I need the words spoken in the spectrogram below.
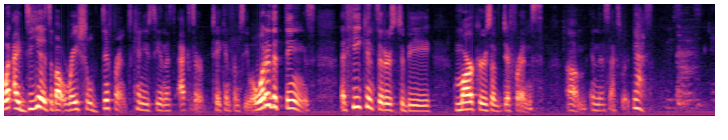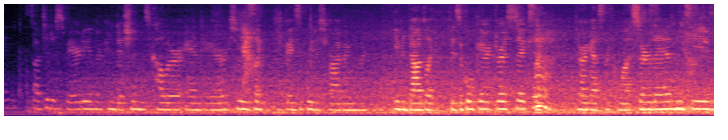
what ideas about racial difference can you see in this excerpt taken from Sewall? What are the things that he considers to be markers of difference um, in this excerpt? Yes. Such a disparity in their conditions, color, and hair. So he's like basically describing like, even down to like physical characteristics. Yeah. Like they're I guess like lesser than he sees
